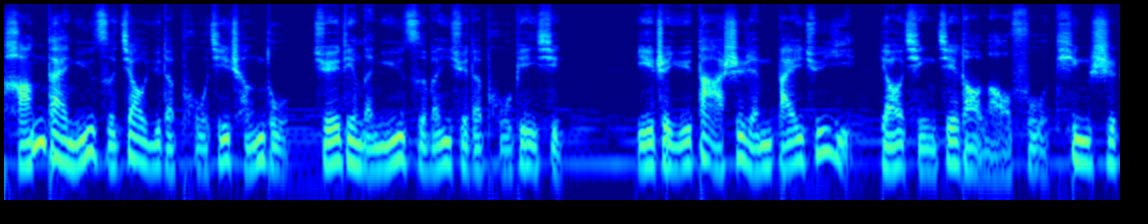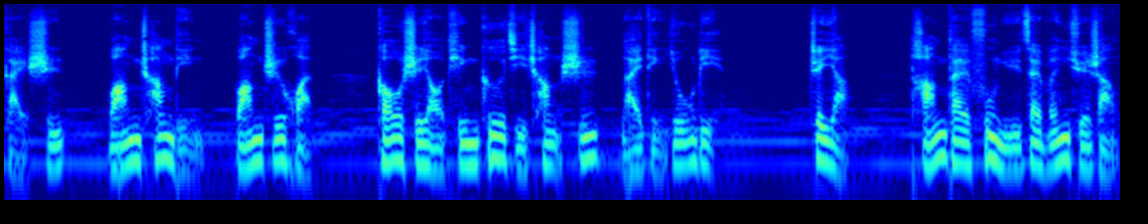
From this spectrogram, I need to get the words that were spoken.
唐代女子教育的普及程度决定了女子文学的普遍性，以至于大诗人白居易邀请街道老妇听诗改诗，王昌龄、王之涣、高适要听歌妓唱诗来定优劣。这样，唐代妇女在文学上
